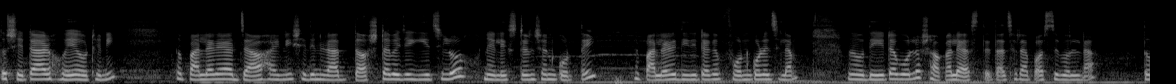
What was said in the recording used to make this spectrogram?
তো সেটা আর হয়ে ওঠেনি। তো পার্লারে আর যাওয়া হয়নি, সেদিন রাত দশটা বেজে গিয়েছিল নেল এক্সটেনশন করতেই। পার্লারে দিদিটাকে ফোন করেছিলাম ও দিদিটা বলল সকালে আসতে, তাছাড়া পসিবল না। তো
